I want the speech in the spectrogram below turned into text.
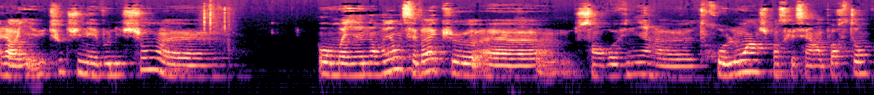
Alors, il y a eu toute une évolution au Moyen-Orient, c'est vrai que euh, sans revenir euh, trop loin, je pense que c'est important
